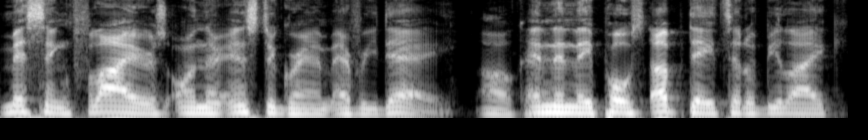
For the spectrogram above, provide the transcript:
missing flyers on their Instagram every day. Okay. And then they post updates. It'll be like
